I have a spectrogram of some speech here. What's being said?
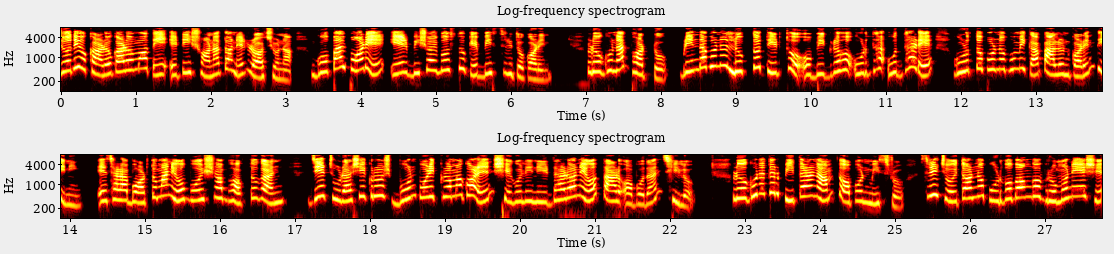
যদিও কারও কারও মতে এটি সনাতনের রচনা। গোপাল পরে এর বিষয়বস্তুকে বিস্তৃত করেন। রঘুনাথ ভট্ট বৃন্দাবনের লুপ্ত তীর্থ ও বিগ্রহ উদ্ধা- উদ্ধারে গুরুত্বপূর্ণ ভূমিকা পালন করেন তিনি। এছাড়া বর্তমানেও বৈষ্ণব ভক্তগণ যে চুরাশি ক্রোশ বন পরিক্রমা করেন, সেগুলি নির্ধারণেও তার অবদান ছিল। রঘুনাথের পিতার নাম তপন মিশ্র। শ্রী চৈতন্য পূর্ববঙ্গ ভ্রমণে এসে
